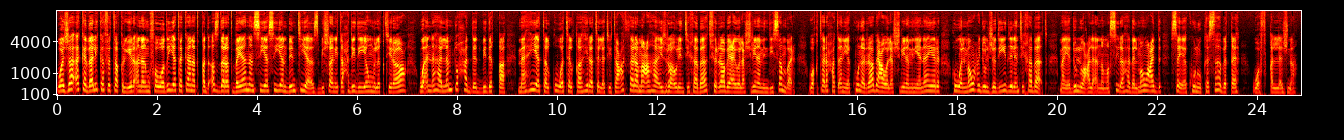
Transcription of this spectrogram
وجاء كذلك في التقرير أن المفوضية كانت قد أصدرت بيانا سياسيا بامتياز بشأن تحديد يوم الاقتراع وأنها لم تحدد بدقة ماهية القوة القاهرة التي تعثر معها إجراء الانتخابات في الرابع والعشرين من ديسمبر واقترحت أن يكون الرابع والعشرين من يناير هو الموعد الجديد للانتخابات ما يدل على أن مصير هذا الموعد سيكون كسابقه وفق اللجنة.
